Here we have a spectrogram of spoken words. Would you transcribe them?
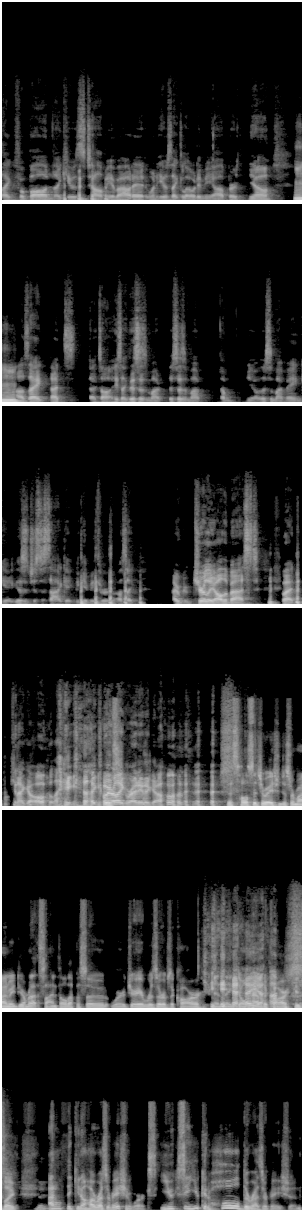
like football, and like he was telling me about it when he was like loading me up, or you know, Mhm. I was like, "That's that's all." He's like, "This is my this is my um, you know this is my main gig. This is just a side gig to get me through." I was like, I, "Truly, all the best, but can I go?" Like, like we are like ready to go. This whole situation just reminded me. Do you remember that Seinfeld episode where Jerry reserves a car and they Yeah, don't have the car? He's like, I don't think you know how reservation works. You see, you can hold the reservation,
